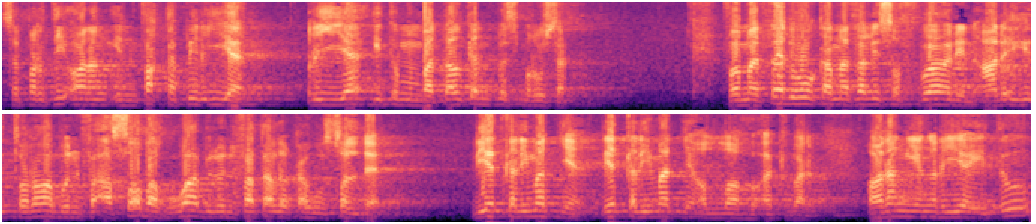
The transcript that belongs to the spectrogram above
seperti orang infak tapi riya. Riya itu membatalkan plus merusak. Famathaluhu kamathali safwanin alaihi turabun fa asabahu wabilun fatalaqahu salda. Lihat kalimatnya, lihat kalimatnya Allahu Akbar. Orang yang ria itu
